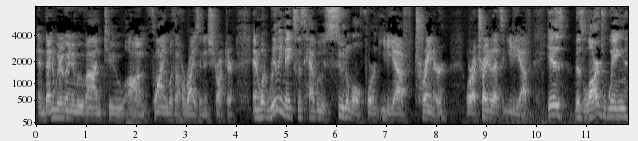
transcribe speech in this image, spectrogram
and then we're going to move on to um, flying with a Horizon instructor. And what really makes this Habu suitable for an EDF trainer, or a trainer that's an EDF, is this large wing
